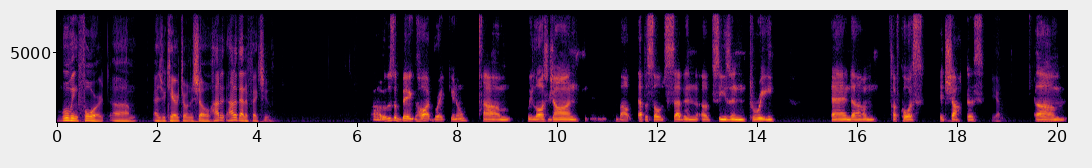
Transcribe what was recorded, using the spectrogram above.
moving forward um, as your character on the show? How did how did that affect you? Uh, it was a big heartbreak, you know. Um, we lost John about episode seven of season three, and um, of course, it shocked us. Yeah. Um,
